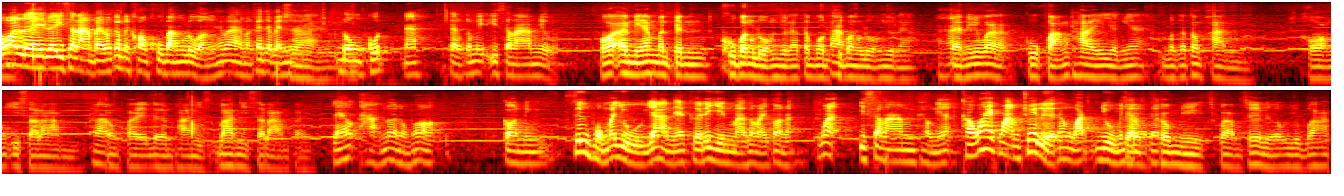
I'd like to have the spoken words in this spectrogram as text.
พราะว่าเลยเลยอิสลามไปมันก็เป็นคลองคูบางหลวงใช่ไหมมันก็จะเป็นใช่ ดงกุดนะ แต่ก็มีอิสลามอยู่ เพราะอันเนี้ยมันเป็นคูบังหลวงอยู่แล้วตำบลครับคูบังหลวงอยู่แล้ว อ่าฮะแต่นี้ว่าคูขวางไทยอย่างเงี้ยมันก็ต้องผ่านคลองอิสลามครับ ต้องไปเดินผ่านอิสบ้านอิสลามไป แล้วถามหน่อยหลวงพ่อ ก่อนหนึ่งซึ่งผมมาอยู่ย่านเนี้ยเคยได้ยินมาสมัยก่อนนะว่าอิสลามแถวเนี้ยเขาก็ให้ความช่วยเหลือทางวัดอยู่ไม่ใช่เหรอก็ก็มีความช่วยเหลืออยู่บ้าง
